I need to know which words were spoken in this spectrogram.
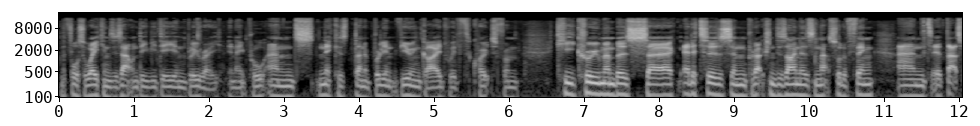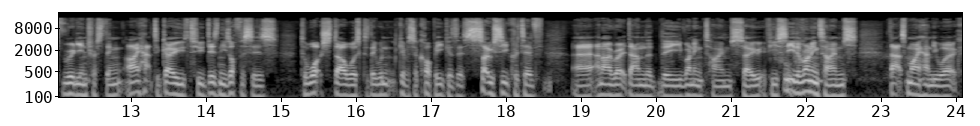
The Force Awakens is out on DVD and Blu-ray in April, and Nick has done a brilliant viewing guide with quotes from key crew members, uh, editors, and production designers, and that sort of thing. And it, that's really interesting. I had to go to Disney's offices to watch Star Wars because they wouldn't give us a copy because it's so secretive. Uh, and I wrote down the, the running times. So if you see the running times, that's my handiwork.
